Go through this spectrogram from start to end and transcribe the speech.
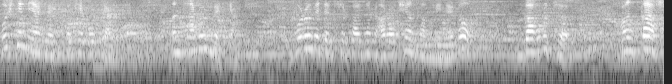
ոչ թե միայն մեր հոգևոր կյանքի, ընդհանուր մեր կյանքի, որովհետեւ Սրբազան առաջի անգամ լինելով գաղութը անկախ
